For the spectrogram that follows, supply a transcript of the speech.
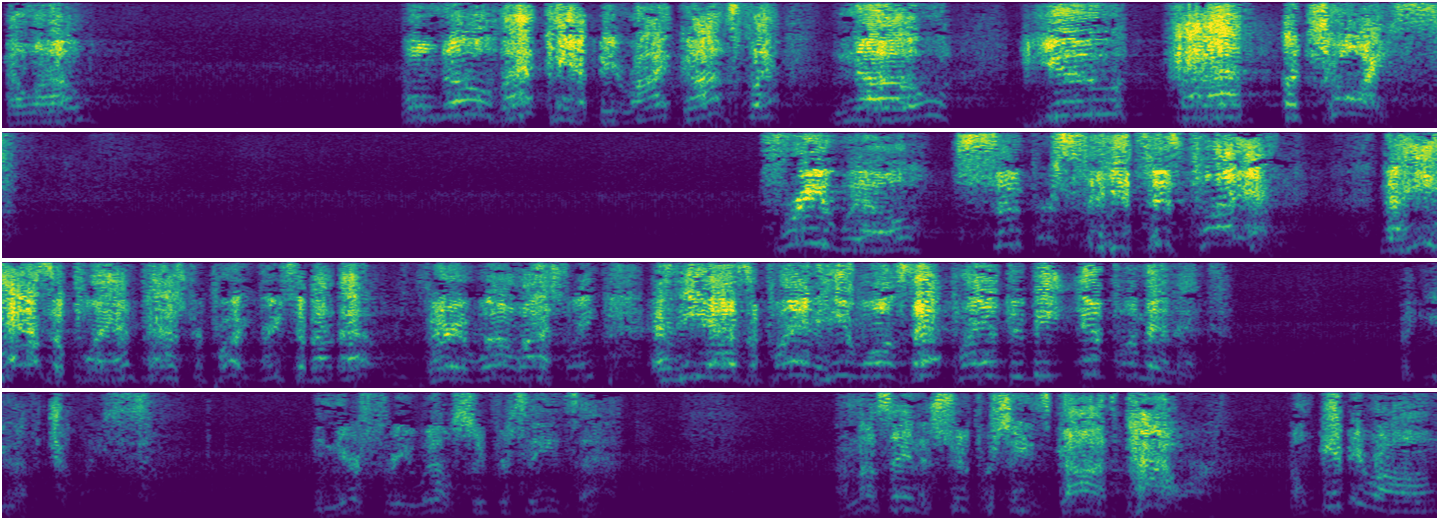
Hello? Well, no, that can't be right. God's plan. No, you have a choice. Free will supersedes his plan. Now, he has a plan. Pastor Poit preached about that very well last week. And he has a plan. He wants that plan to be implemented. But you have a choice. And your free will supersedes that. I'm not saying it supersedes God's power. Don't get me wrong.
